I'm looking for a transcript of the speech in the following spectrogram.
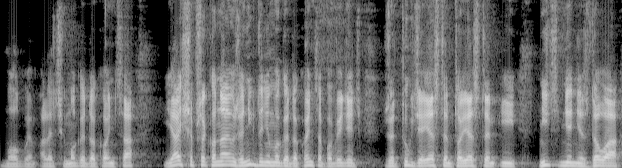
mogłem, ale czy mogę do końca? Ja się przekonałem, że nigdy nie mogę do końca powiedzieć, że tu, gdzie jestem, to jestem i nic mnie nie zdoła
